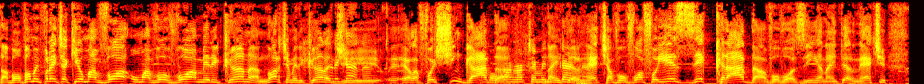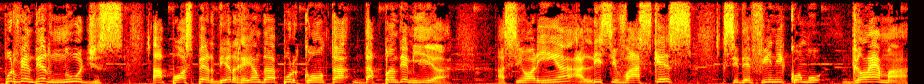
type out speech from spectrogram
Tá bom, vamos em frente aqui. Uma avó, uma vovó americana, norte-americana, de. Ela foi xingada na internet. A vovó foi execrada, a vovozinha, na internet, por vender nudes após perder renda por conta da pandemia. A senhorinha, Alice Vasquez, se define como Glama.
